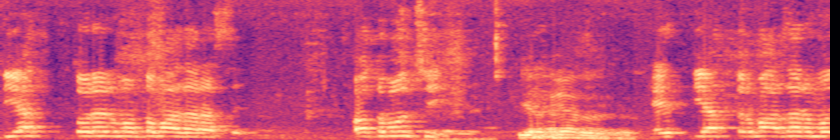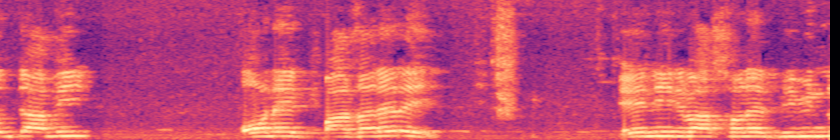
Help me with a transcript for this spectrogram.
তিয়াত্তরের মতো বাজার আছে। কত বলছি? এই তিয়াত্তর বাজারের মধ্যে আমি অনেক বাজারেরই এই নির্বাচনের বিভিন্ন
